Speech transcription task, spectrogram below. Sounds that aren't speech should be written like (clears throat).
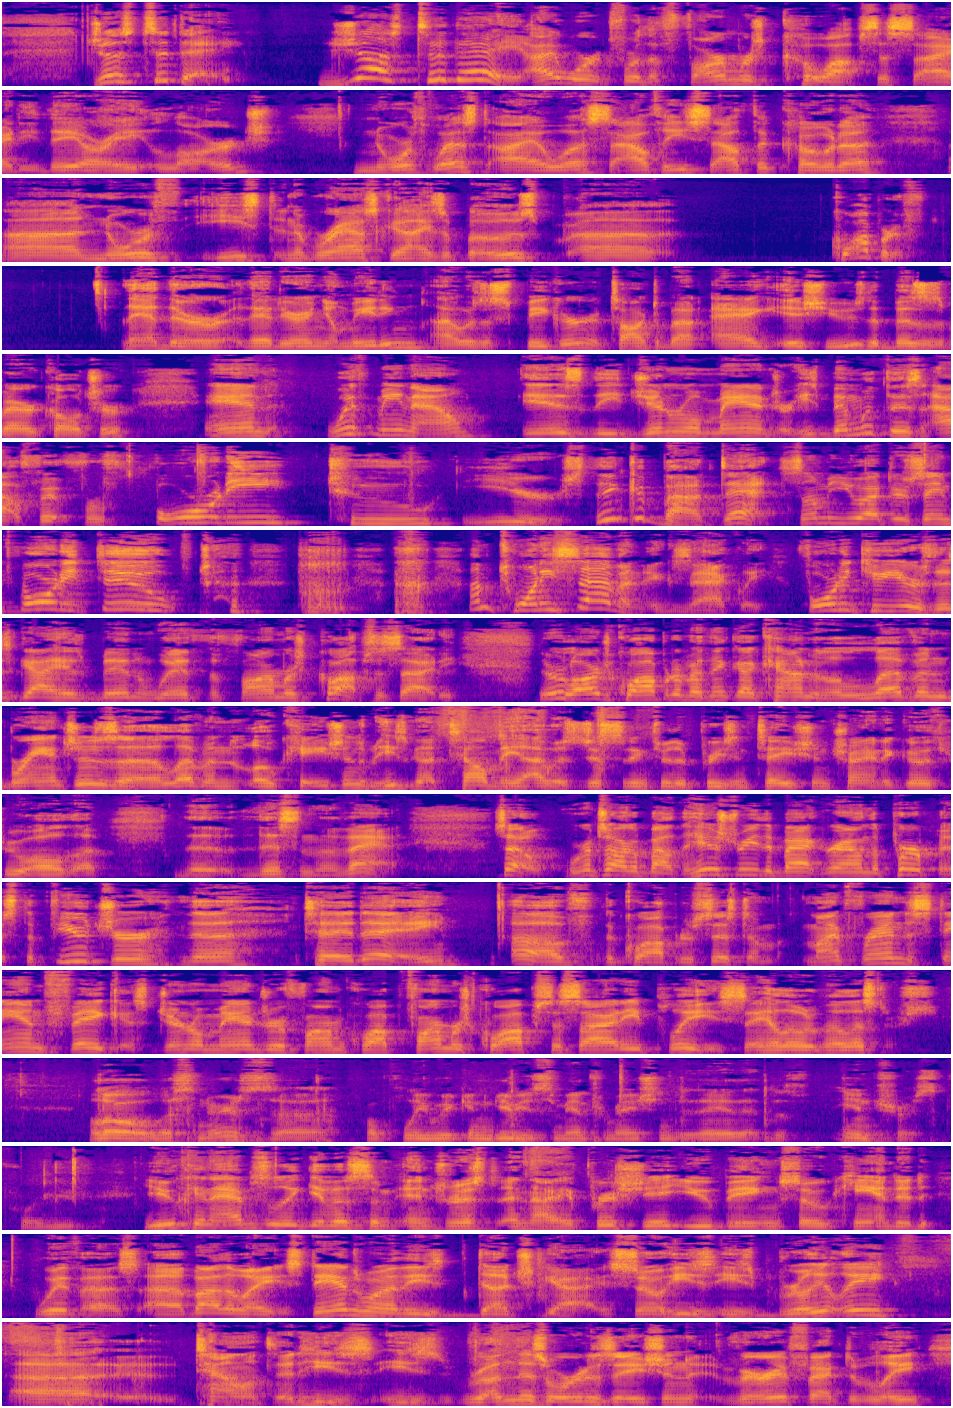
Just today, just today, I worked for the Farmers Co op Society. They are a large, northwest Iowa, southeast South Dakota, uh, northeast Nebraska, I suppose, uh, cooperative. They had their they had their annual meeting. I was a speaker. I talked about ag issues, the business of agriculture, and with me now is the general manager. He's been with this outfit for 42 years. Think about that. Some of you out there saying 42. (laughs) I'm 27. Exactly. 42 years this guy has been with the Farmers Co-op Society. They're a large cooperative. I think I counted 11 branches, uh, 11 locations, but he's going to tell me. I was just sitting through the presentation trying to go through all the, the this and the that. So we're going to talk about the history, the background, the purpose, the future, the today, of the cooperative system. My friend Stan Feekes, General Manager of Farm Co-op, Farmers Co-op Society, please say hello to the listeners. Hello, listeners. Uh, hopefully, we can give you some information today that is interest for you. You can absolutely give us some interest, and I appreciate you being so candid with us. Uh, by the way, Stan's one of these Dutch guys, so he's he's brilliantly uh, talented. He's he's run this organization very effectively,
